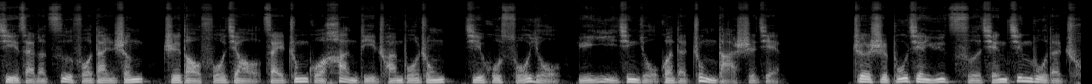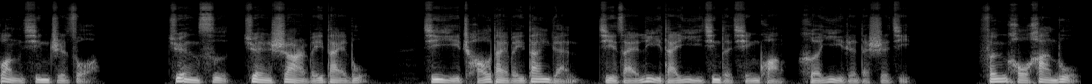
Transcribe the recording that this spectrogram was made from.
记载了自佛诞生直到佛教在中国汉地传播中几乎所有与易经有关的重大事件，这是不见于此前经录的创新之作。卷四、卷十二为带录，即以朝代为单元，记载历代易经的情况和艺人的事迹。分后汉录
